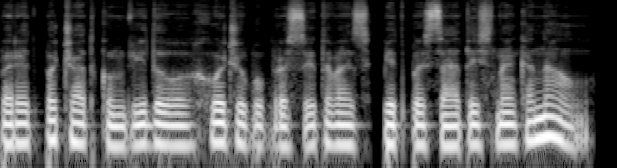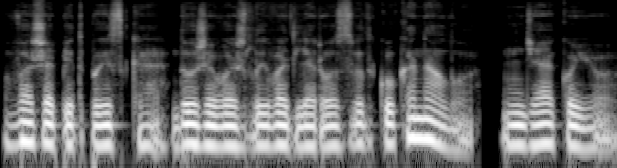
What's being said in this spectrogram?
Перед початком відео хочу попросити вас підписатись на канал. Ваша підписка дуже важлива для розвитку каналу. Дякую.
